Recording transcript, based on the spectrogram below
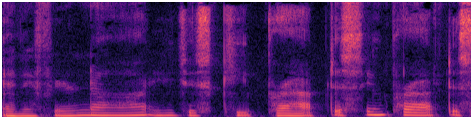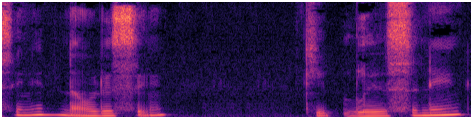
And if you're not, you just keep practicing, practicing, and noticing. Keep listening.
